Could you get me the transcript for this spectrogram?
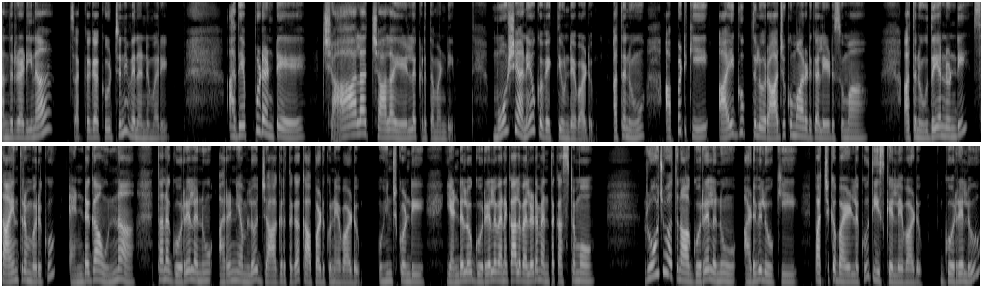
అందరు రెడీనా? చక్కగా కూర్చుని వినండి మరి. అదెప్పుడంటే చాలా చాలా ఏళ్ళ క్రితమండి మోషే అనే ఒక వ్యక్తి ఉండేవాడు. అతను అప్పటికి ఐగుప్తులో రాజకుమారుడిగా లేడు సుమా. అతను ఉదయం నుండి సాయంత్రం వరకు ఎండగా ఉన్నా తన గొర్రెలను అరణ్యంలో జాగ్రత్తగా కాపాడుకునేవాడు. ఊహించుకోండి ఎండలో గొర్రెల వెనకాల వెళ్ళడం ఎంత కష్టమో. రోజు అతను ఆ గొర్రెలను అడవిలోకి పచ్చిక బయళ్ళకు తీసుకెళ్ళేవాడు. గొర్రెలు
